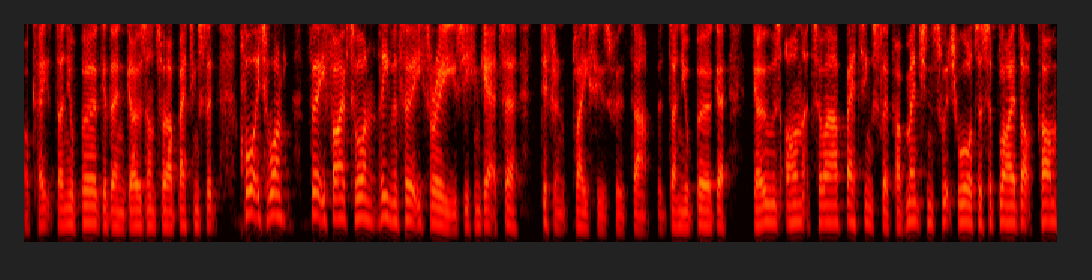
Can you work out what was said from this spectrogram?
Okay, Daniel Berger then goes on to our betting slip 40 to 1, 35 to 1, even 33s. You can get to different places with that. But Daniel Berger goes on to our betting slip. I've mentioned switchwatersupplier.com.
